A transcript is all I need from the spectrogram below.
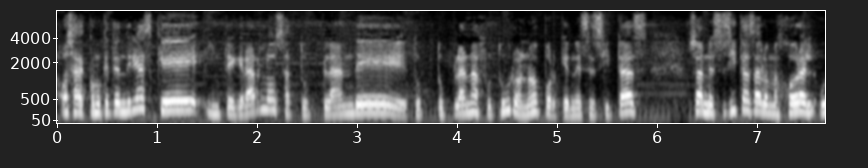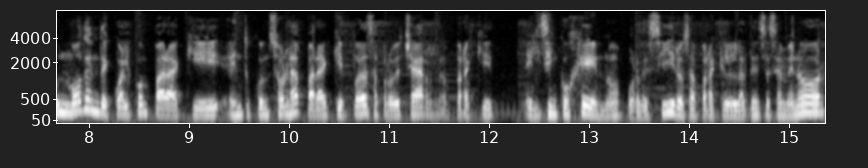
o sea, como que tendrías que integrarlos a tu plan de tu, plan a futuro, ¿no? Porque necesitas, o sea, necesitas a lo mejor un modem de Qualcomm para que en tu consola para que puedas aprovechar para que el 5G, ¿no? Por decir, o sea, para que la latencia sea menor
